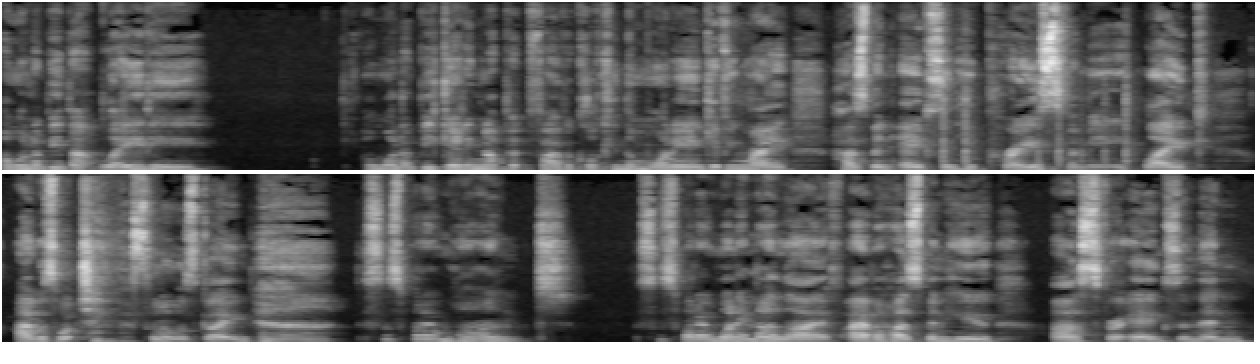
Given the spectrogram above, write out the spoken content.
I want to be that lady. I want to be getting up at five o'clock in the morning and giving my husband eggs and he prays for me. Like, I was watching this and I was going, this is what I want this is what I want in my life. I have a husband who asks for eggs and then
